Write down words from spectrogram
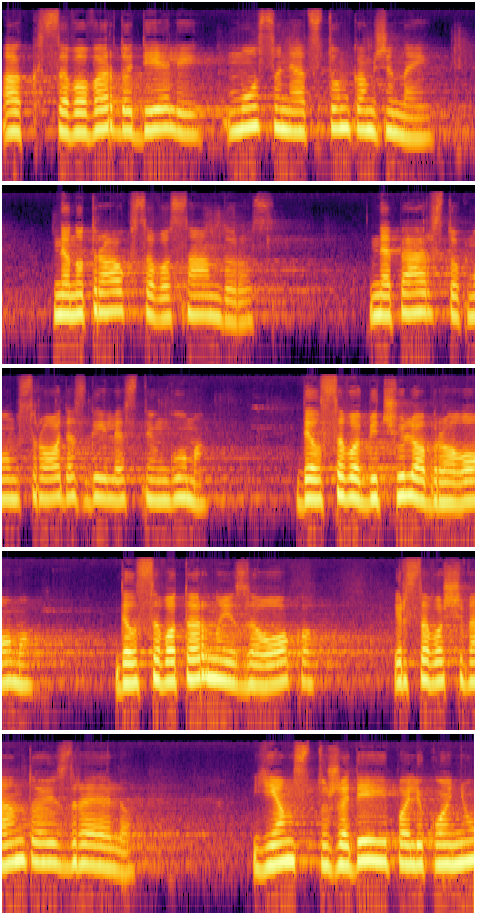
Ak, savo vardo dėliai mūsų neatstumkam žinai, nenutrauk savo sandoros, neperstok mums rodęs gailestingumą dėl savo bičiulio Abraomo dėl savo tarno Izaoko ir savo šventojo Izraelio. Jiems tu žadėjai palikonių,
